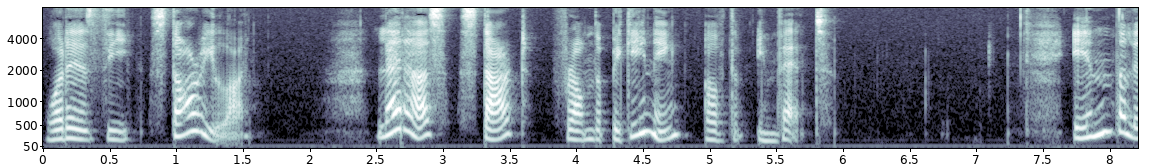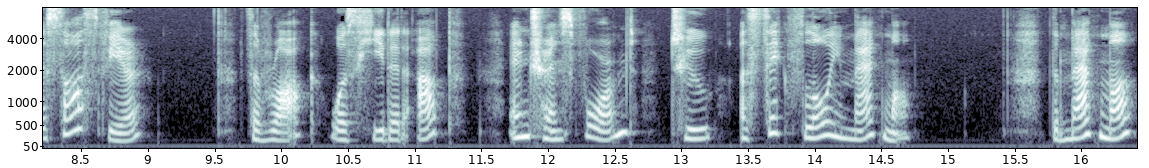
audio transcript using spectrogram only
What is the storyline? Let us start from the beginning of the event. In the lithosphere, the rock was heated up and transformed to a thick flowing magma. The magma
